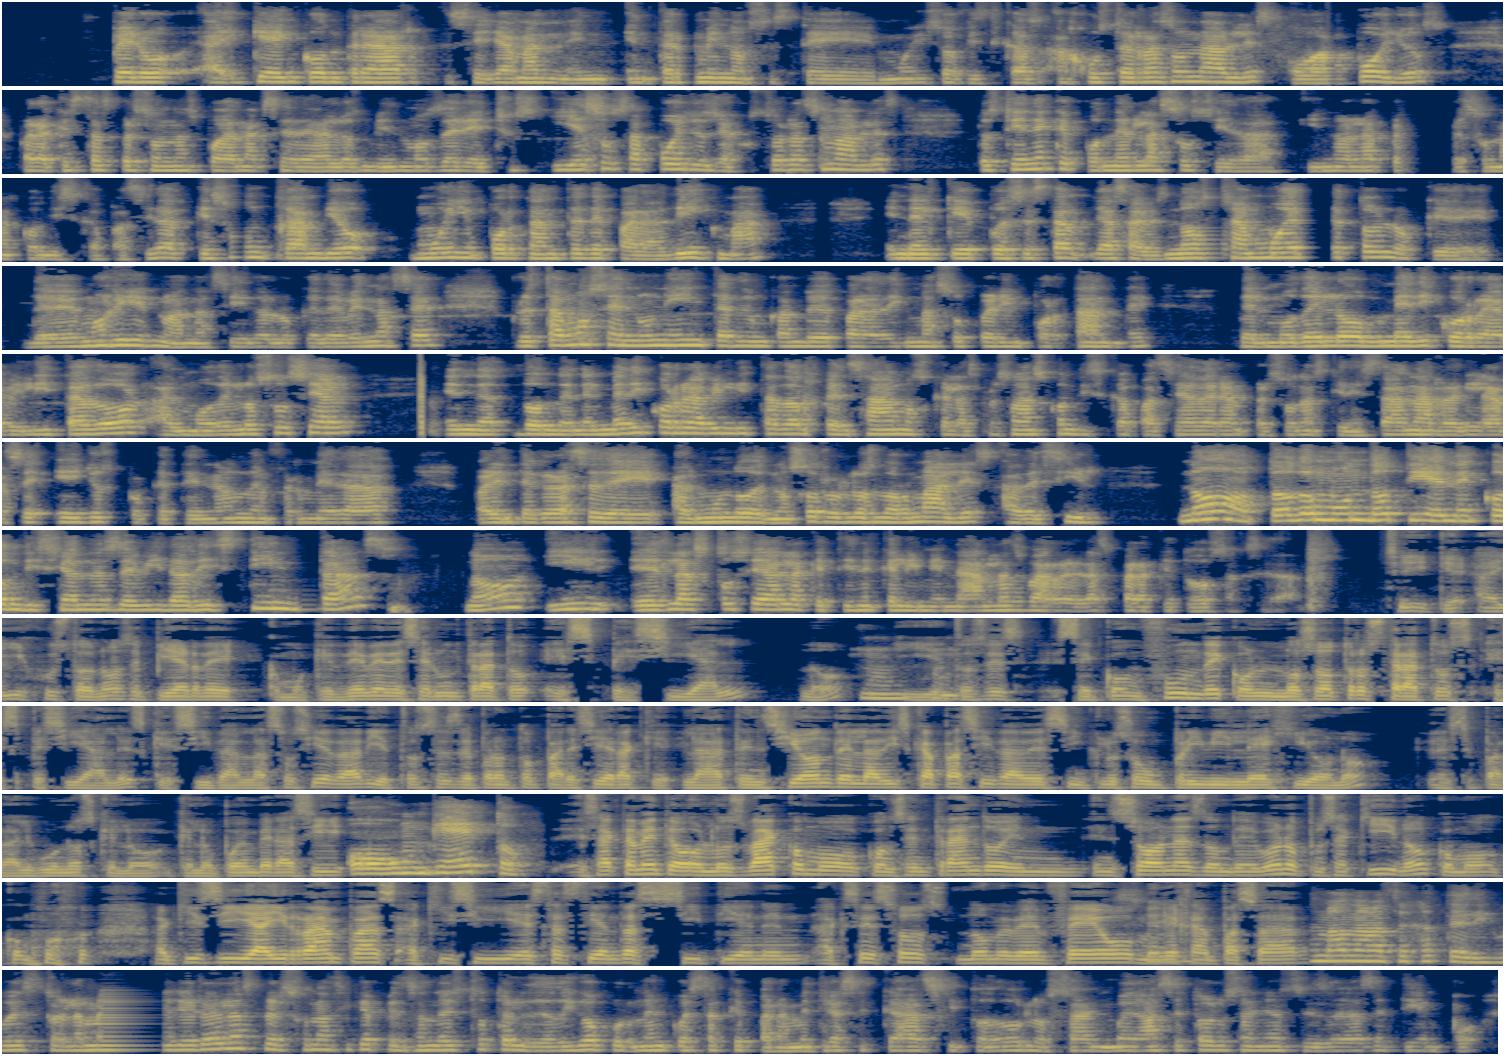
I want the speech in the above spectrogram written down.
Pero hay que encontrar, se llaman en, términos este, muy sofisticados, ajustes razonables o apoyos para que estas personas puedan acceder a los mismos derechos. Y esos apoyos y ajustes razonables los tiene que poner la sociedad y no la persona con discapacidad, que es un cambio muy importante de paradigma en el que pues está, ya sabes, no se ha muerto lo que debe morir, no ha nacido lo que debe nacer, pero estamos en un inter de un cambio de paradigma súper importante del modelo médico rehabilitador al modelo social, en, donde en el médico rehabilitador pensábamos que las personas con discapacidad eran personas que necesitaban arreglarse ellos porque tenían una enfermedad para integrarse de, al mundo de nosotros los normales, a decir, no, todo mundo tiene condiciones de vida distintas, ¿no? Y es la sociedad la que tiene que eliminar las barreras para que todos accedan. Sí, que ahí justo, ¿no? Se pierde como que debe de ser un trato especial ¿no? Uh -huh. Y entonces se confunde con los otros tratos especiales que sí da la sociedad y entonces de pronto pareciera que la atención de la discapacidad es incluso un privilegio, ¿no? Es para algunos que lo, que lo pueden ver así. O un gueto. Exactamente, o los va como concentrando en, en, zonas donde, bueno, pues aquí, ¿no? Como, como aquí sí hay rampas, aquí sí estas tiendas sí tienen accesos, no me ven feo, sí. me dejan pasar. No, nada más déjate, digo esto, la mayoría de las personas sigue pensando esto, te lo digo por una encuesta que Parametría hace casi todos los años, bueno, hace todos los años desde hace tiempo,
